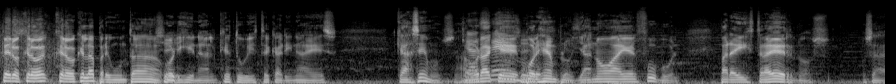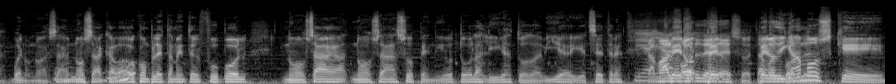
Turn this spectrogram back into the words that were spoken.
Pero creo, creo que la pregunta Sí. original que tuviste, Karina, es ¿qué hacemos? ¿Qué Ahora que, por ejemplo, ya no hay el fútbol, para distraernos, o sea, bueno, no, se ha- no se ha acabado completamente el fútbol, no se ha, no se ha suspendido todas las ligas todavía y etcétera. Sí, Estamos al Pero, borde pero- de eso. pero al digamos que,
